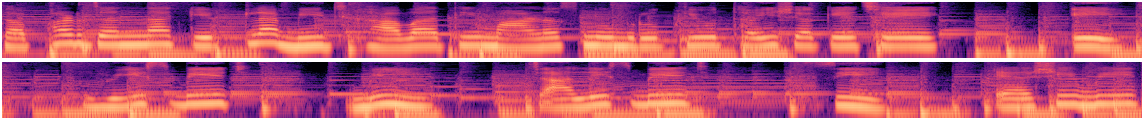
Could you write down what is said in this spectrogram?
સફરજનના કેટલા બીજ ખાવાથી માણસનું મૃત્યુ થઈ શકે છે? એ, વીસ બીજ, બી, ચાલીસ બીજ, સી, એંશી બીજ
